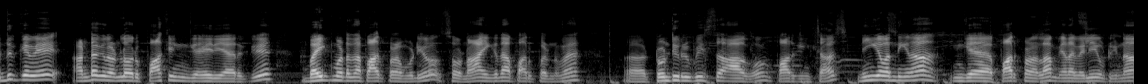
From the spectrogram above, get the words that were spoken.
எதிர்க்கவே அண்டர் கிரவுண்டில் ஒரு பார்க்கிங் ஏரியா இருக்குது பைக் மட்டும் தான் பார்க் பண்ண முடியும். ஸோ நான் இங்கே தான் பார்க் பண்ணுவேன். டுவெண்ட்டி ருபீஸ் தான் ஆகும் பார்க்கிங் சார்ஜ் நீங்கள் வந்தீங்கன்னா இங்கே பார்க் பண்ணலாம். ஏன்னா வெளியே விட்டிங்கன்னா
